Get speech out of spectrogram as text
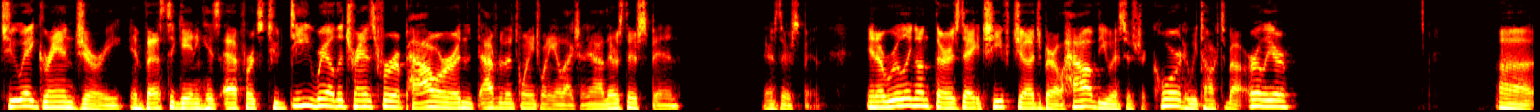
to a grand jury investigating his efforts to derail the transfer of power after the 2020 election. Yeah, there's their spin. There's their spin. In a ruling on Thursday, Chief Judge Beryl Howell of the U.S. District Court, who we talked about earlier, uh,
